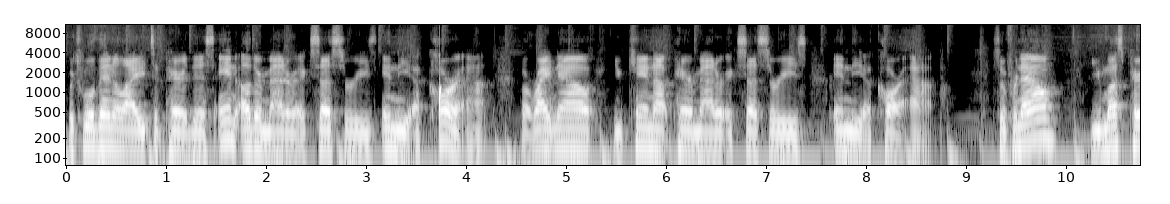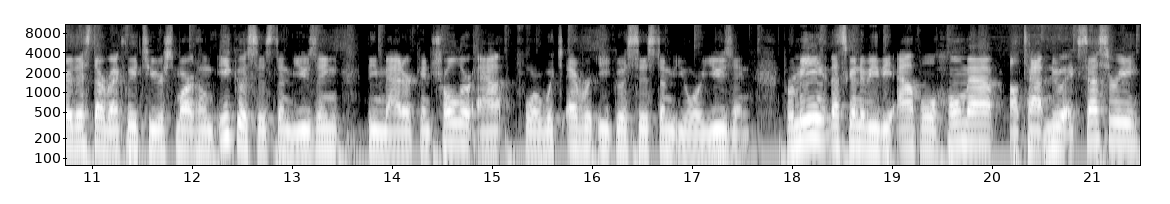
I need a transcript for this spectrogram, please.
which will then allow you to pair this and other Matter accessories in the Aqara app. But right now, you cannot pair Matter accessories in the Aqara app. So for now, you must pair this directly to your smart home ecosystem using the Matter controller app for whichever ecosystem you're using. For me, that's gonna be the Apple Home app. I'll tap new accessory,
